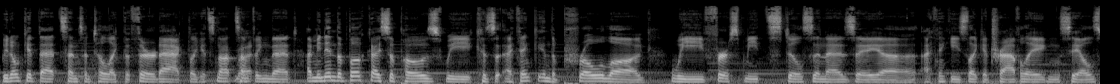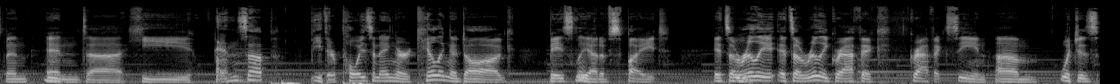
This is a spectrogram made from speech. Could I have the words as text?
We don't get that sense until like the third act. Like it's not something that i mean in the book i suppose we because i think in the prologue we first meet stilson as a uh, i think he's like a traveling salesman and uh, he ends up either poisoning or killing a dog basically out of spite. It's a really it's a really graphic graphic scene, um, which is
